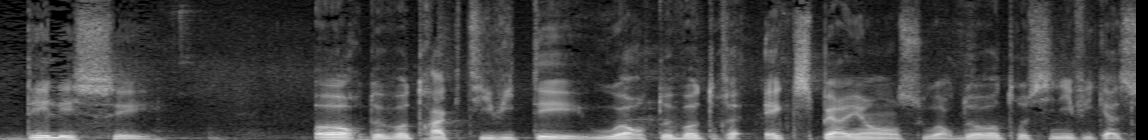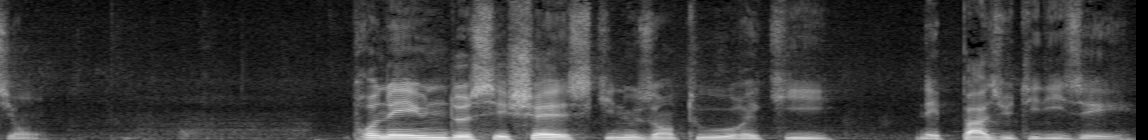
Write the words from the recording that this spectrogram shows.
délaissée, hors de votre activité ou hors de votre expérience ou hors de votre signification. Prenez une de ces chaises qui nous entourent et qui n'est pas utilisée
